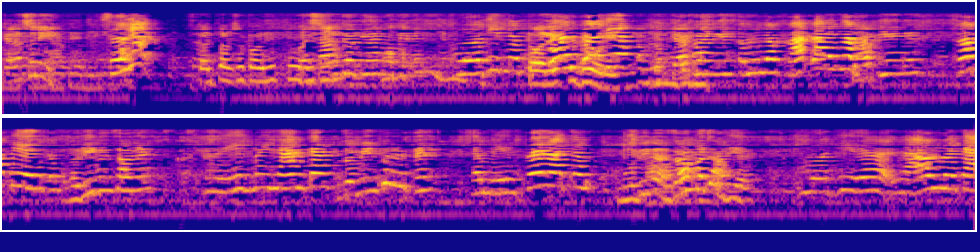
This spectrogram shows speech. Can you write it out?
कहना सुनिए सुनिए कल परसों टॉयलेट पे हो रही परेशान कर दिया है टॉयलेट पे भी हो रही हम लोग क्या खाएँगे? हम लोग खा खाएँगे क्या पिएँगे खा पिएँगे गरीब इंसान है। ज़मीन पे रहते हैं। ज़मीन पर आते मोदी ने हजाम मचा दिया है। मोदी ने नाम बता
